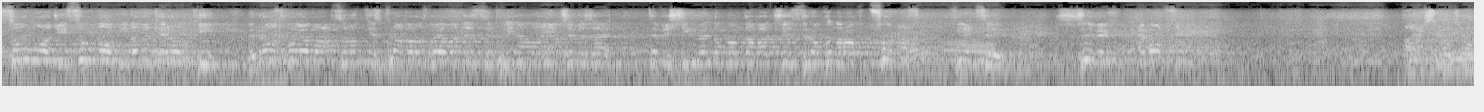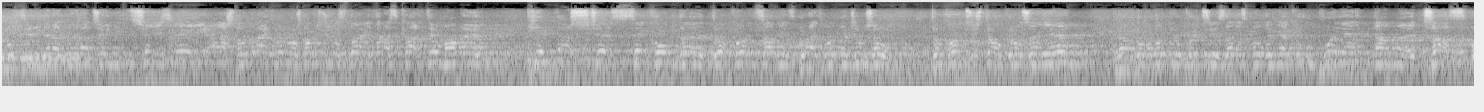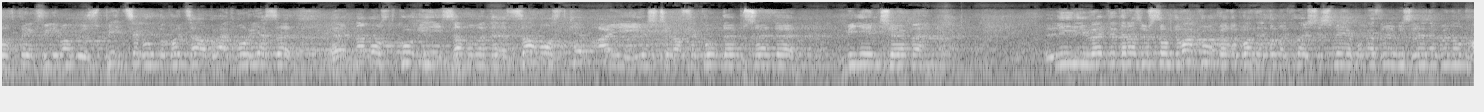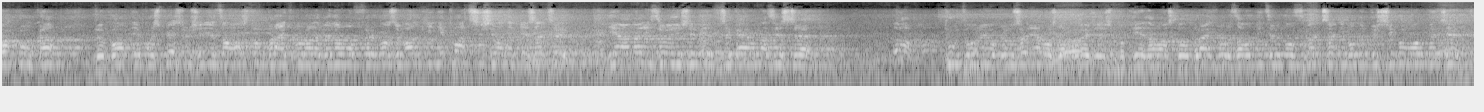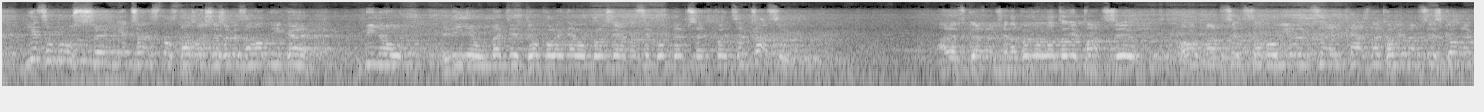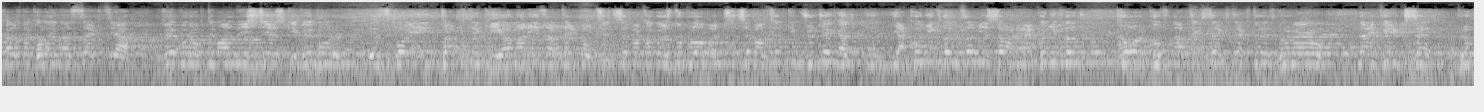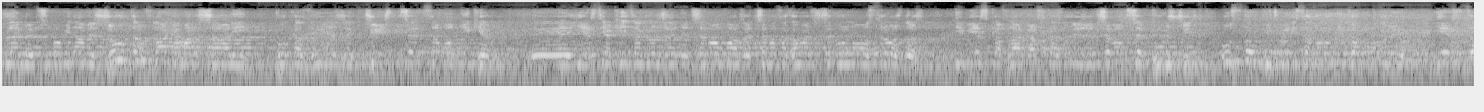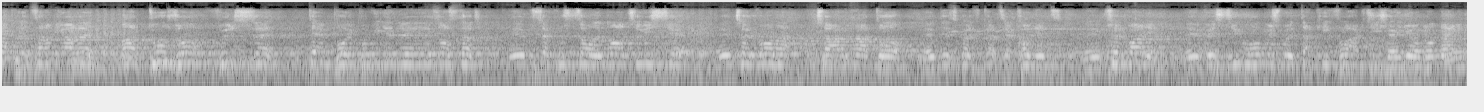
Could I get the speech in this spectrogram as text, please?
są młodzi, są nowi, nowe kierunki, rozwojowa, absolutnie sprawa rozwojowa dyscyplina, no i liczymy, że te wyścigi będą nam dawać z roku na rok coraz więcej żywych emocji. A jeśli chodzi o pozycję to raczej nic się nie zmieni. Ashton Brightman, można powiedzieć, dostaje teraz kartę. Mamy 15 sekund do końca, więc Brightman będzie musiał dokończyć to okrążenie. Prawdopodobnie ukończy je zaraz po tym, jak upłynie nam czas, bo w tej chwili mamy już 5 sekund do końca. Brightmore jest e, na mostku i za moment za mostkiem, a jeszcze na sekundę przed minięciem linii mety teraz już są dwa kółka, dokładnie Tomek tutaj się śmieje, pokazuje mi, że jednak będą dwa kółka, dokładnie pośpieszył się nieco Ashton Brightmore, ale wiadomo w ferworze walki nie patrzy się na takie rzeczy, nie analizuje się, więc czekają nas jeszcze półtorej okrążenia można powiedzieć, bo nie tam Ashton Brightmore, zawodnicy będą zmęczeni, bo ten wyścigu on będzie nieco dłuższy, nieczęsto zdarza się, żeby zawodnik e, minął linię mety do kolejnego okrążenia na sekundę przed końcem czasu. Ale zgadzam się, na pewno na to nie patrzył. On ma przed sobą jeden cel, każda kolejna przeszkoda, każda kolejna sekcja, wybór optymalnej ścieżki, wybór swojej taktyki, analiza tego, czy trzeba kogoś dublować, czy trzeba przed kimś uciekać, jak uniknąć zamieszania, jak uniknąć korków na tych sekcjach, które sprawiają największe problemy. Przypominamy, żółta flaga marszali pokazuje, że gdzieś przed zawodnikiem jest jakieś zagrożenie, trzeba uważać, trzeba zachować szczególną ostrożność. Niebieska flaga wskazuje, że trzeba przepuścić, ustąpić miejsca zawodnikowi, który jest za plecami, ale ma dużo wyższe tempo i powinien e, zostać e, przepuszczony. No oczywiście e, czerwona, czarna to e, dyskwalifikacja, koniec, e, przerwanie e, wyścigu. Obyśmy takich flag dzisiaj nie oglądali.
